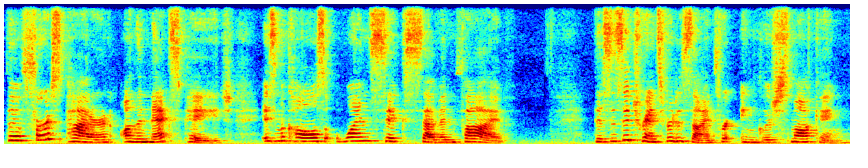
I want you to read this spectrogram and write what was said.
The first pattern on the next page is McCall's 1675. This is a transfer design for English smocking.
